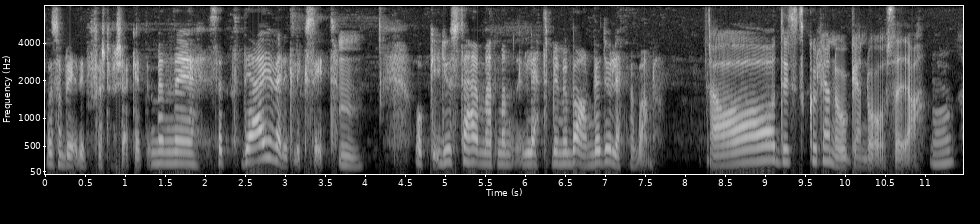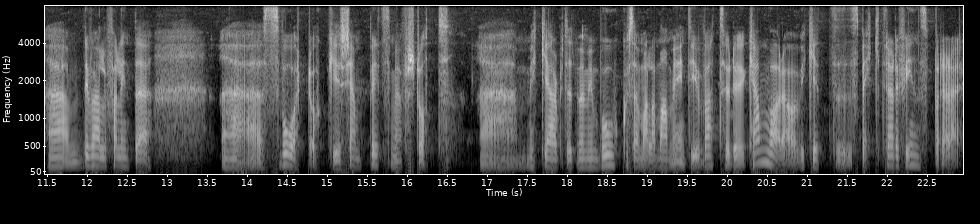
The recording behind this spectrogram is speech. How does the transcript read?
Och så blev det på första försöket. Men eh, så det är ju väldigt lyxigt. Mm. Och just det här med att man lätt blir med barn. Blev du lätt med barn? Ja, det skulle jag nog ändå säga. Mm. Ehm, det var i alla fall inte eh, svårt och kämpigt som jag förstått eh, mycket i arbetet med min bok och sen med alla mammor jag intervjuat hur det kan vara och vilket spektra det finns på det där.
